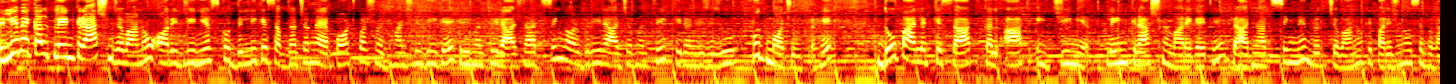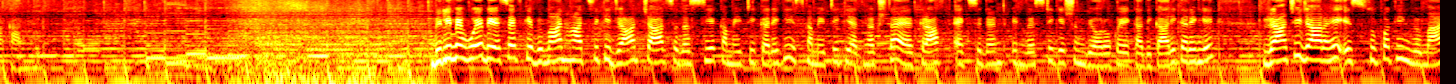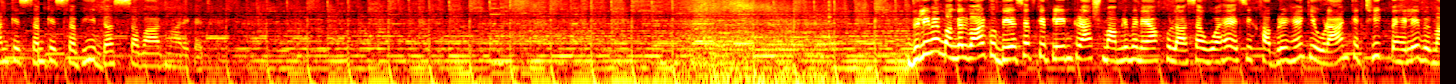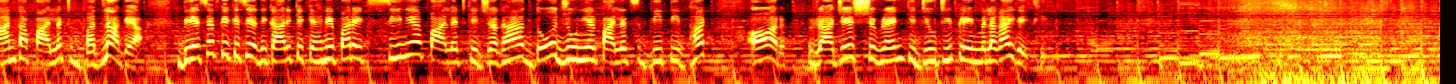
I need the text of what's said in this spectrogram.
दिल्ली में कल plane crash में जवानों और इंजीनियर्स को दिल्ली के सफदरजंग एयरपोर्ट पर श्रद्धांजलि दी गई। गृह मंत्री राजनाथ सिंह और गृह राज्य मंत्री किरण रिजिजू खुद मौजूद रहे। दो पायलट के साथ कल आठ इंजीनियर प्लेन क्रैश में मारे गए थे। राजनाथ सिंह ने मृत जवानों के परिजनों से मुलाकात की। दिल्ली में हुए बीएसएफ के विमान हादसे की जाँच चार सदस्यीय कमेटी करेगी। इस कमेटी की अध्यक्षता एयरक्राफ्ट एक्सीडेंट इन्वेस्टिगेशन ब्यूरो के एक अधिकारी करेंगे। रांची जा रहे इस सुपर किंग विमान के संग के सभी दस सवार मारे गए थे। दिल्ली में मंगलवार को बीएसएफ के प्लेन क्रैश मामले में नया खुलासा हुआ है। ऐसी खबरें हैं कि उड़ान के ठीक पहले विमान का पायलट बदला गया। बीएसएफ के किसी अधिकारी के कहने पर एक सीनियर पायलट की जगह दो जूनियर पायलट्स बीपी भट्ट और राजेश शिवरेन की ड्यूटी प्लेन में लगाई गई थी।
